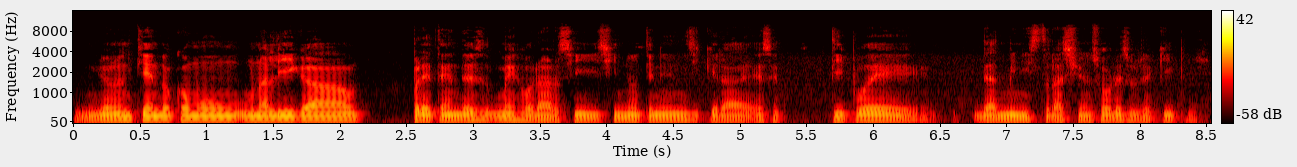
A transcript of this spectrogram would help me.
Yo no entiendo cómo un- una liga pretende mejorar si, si no tiene ni siquiera ese tipo de, de administración sobre sus equipos.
